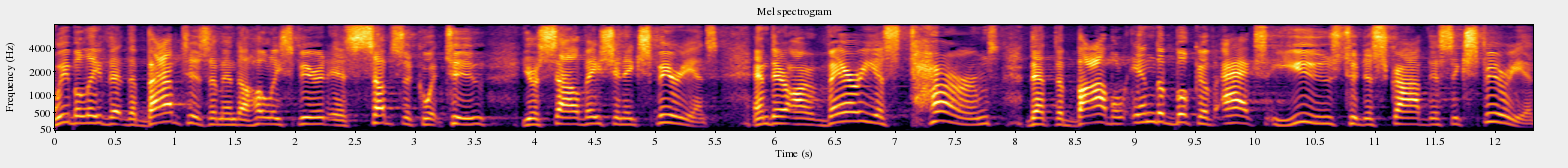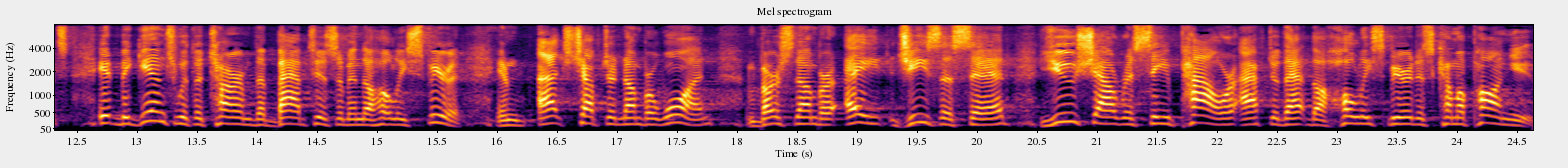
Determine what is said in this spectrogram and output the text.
We believe that the baptism in the Holy Spirit is subsequent to your salvation experience. And there are various terms that the Bible in the book of Acts use to describe this experience. It begins with the term the baptism in the Holy Spirit. In Acts chapter number 1, verse number 8, Jesus said, You shall receive power after that the Holy Spirit has come upon you.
